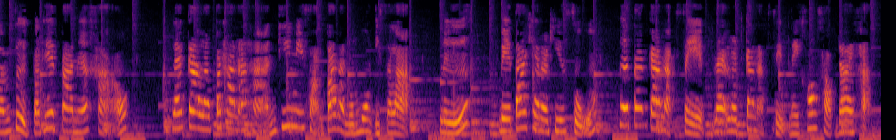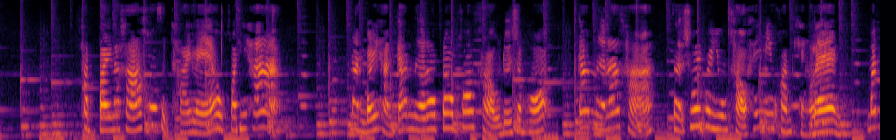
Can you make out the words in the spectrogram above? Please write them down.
น้ำจืดประเภทปลาเนื้อขาว และการรับประทานอาหารที่มีสารต้านอนุมูลอิสระ หรือเบต้าแคโรทีนสูง เพื่อต้านการอักเสบและลดการอักเสบในข้อเข่าได้ค่ะ ถัดไปนะคะ ข้อสุดท้ายแล้วข้อที่ 5 หมั่นบริหารกล้ามเนื้อรอบๆข้อเข่า โดยเฉพาะกล้ามเนื้อหน้าขา จะช่วยพยุงเข่าให้มีความแข็งแรง มั่น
